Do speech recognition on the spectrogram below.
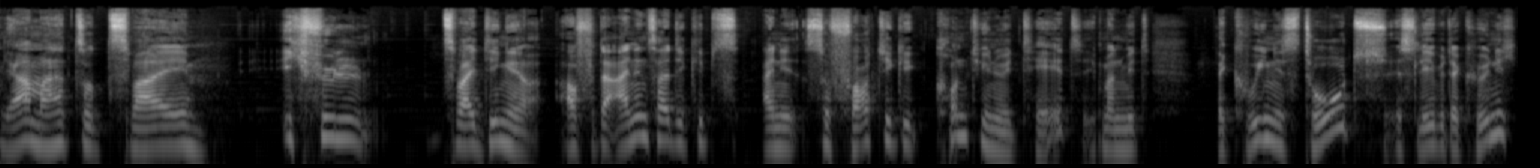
Ja, man hat so zwei. Ich fühle zwei Dinge. Auf der einen Seite gibt es eine sofortige Kontinuität. Ich meine, mit The Queen ist tot, es lebe der König.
